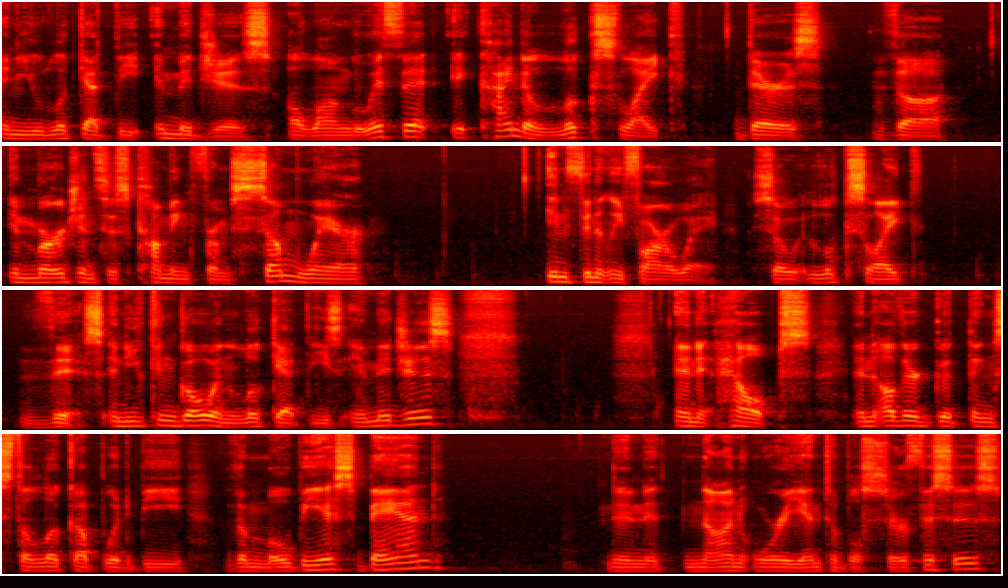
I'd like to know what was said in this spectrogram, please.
and you look at the images along with it, it kind of looks like there's the emergence is coming from somewhere infinitely far away. So it looks like this. And you can go and look at these images and it helps. And other good things to look up would be the Mobius band and non-orientable surfaces.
